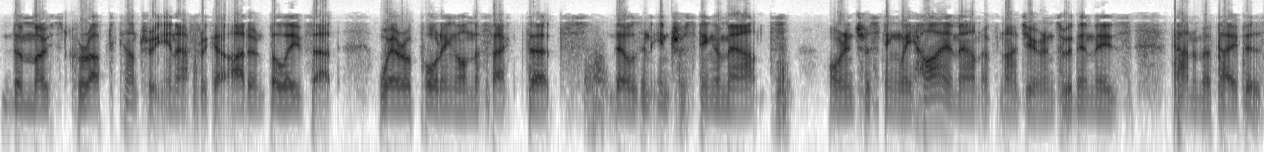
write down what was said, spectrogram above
the most corrupt country in Africa. I don't believe that. We're reporting on the fact that there was an interesting amount or interestingly high amount of Nigerians within these Panama Papers.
